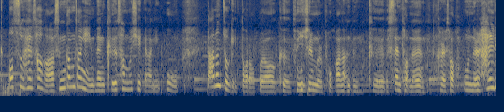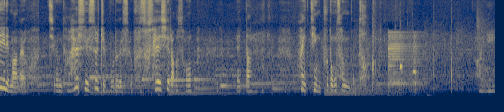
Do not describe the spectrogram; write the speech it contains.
그 버스 회사가 승강장에 있는 그 사무실이 아니고 다른 쪽에 있더라고요. 그 분실물 보관하는 그 센터는. 그래서 오늘 할 일이 많아요. 지금 다 할 수 있을지 모르겠어요. 벌써 3시라서 일단 화이팅 부동산부터. 아니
